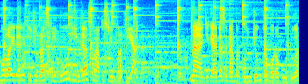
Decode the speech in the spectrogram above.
mulai dari 17.000 hingga 100.000 rupiah. Nah, jika Anda sedang berkunjung ke Borobudur,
